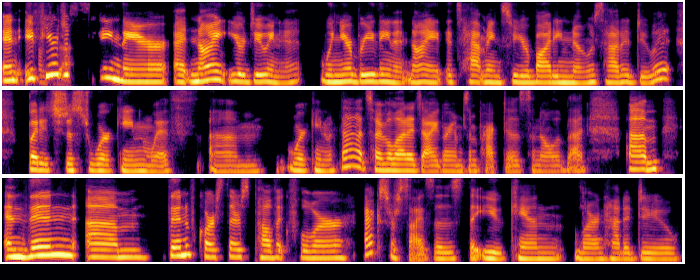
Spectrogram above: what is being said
And if you're that? just sitting there at night, you're doing it. When you're breathing at night, it's happening. So your body knows how to do it, but it's just working with um, working with that. So I have a lot of diagrams and practice and all of that. Um, and then um, then of course there's pelvic floor exercises that you can learn how to do.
